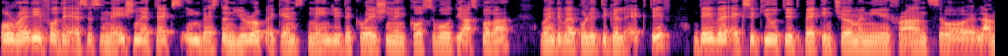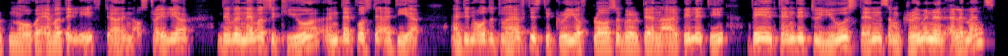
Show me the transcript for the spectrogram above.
already for the assassination attacks in Western Europe against mainly the Croatian and Kosovo diaspora when they were politically active. They were executed back in Germany, France, or London, or wherever they lived, yeah, in Australia they were never secure, and that was the idea. And in order to have this degree of plausible deniability, they tended to use then some criminal elements,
